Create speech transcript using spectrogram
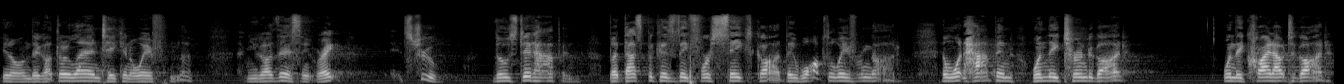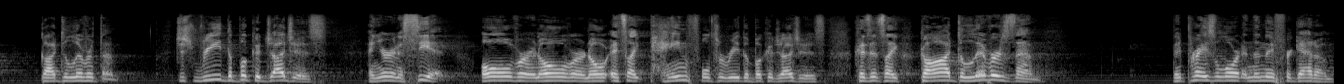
you know, and they got their land taken away from them. And you got this, right? It's true. Those did happen. But that's because they forsaked God. They walked away from God. And what happened when they turned to God? When they cried out to God? God delivered them. Just read the book of Judges and you're going to see it over and over and over. It's like painful to read the book of Judges because it's like God delivers them. They praise the Lord and then they forget Him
